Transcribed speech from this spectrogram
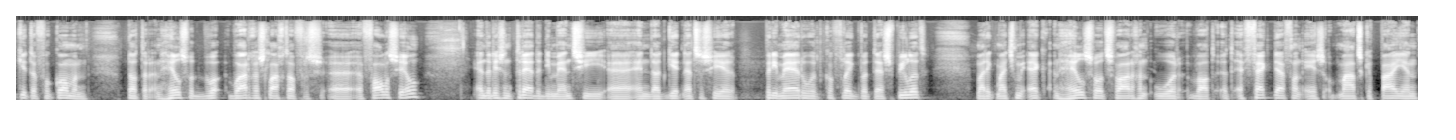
je te voorkomen dat er een heel soort wargeslachtoffers uh, vallen zal. En er is een derde dimensie en dat gaat net zozeer primair hoe het conflict wat daar speelt. Maar ik maak me echt een heel soort zwaar oer wat het effect daarvan is op maatschappijen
